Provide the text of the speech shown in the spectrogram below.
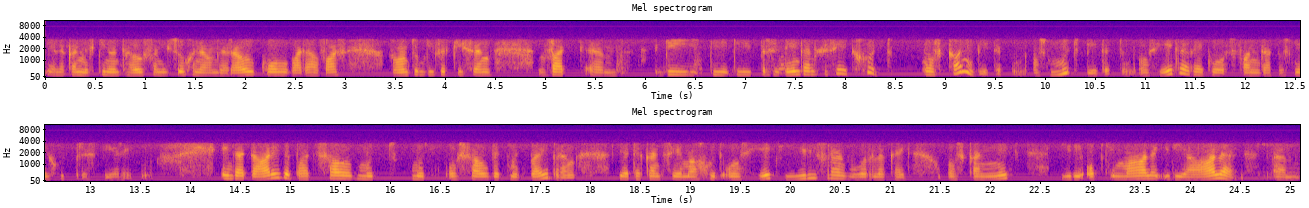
Julle kan miskien onthou van die sogenaamde roll call wat daar was rondom die verkiesing wat ehm um, die die die president het gesê het goed ons kan beter doen ons moet beter doen. Ons het 'n rekord van dat ons nie goed presteer het nie. En dat daardie debat sal moet moet ons sal dit moet bybring jy te kan sê maar goed ons het hierdie verantwoordelikheid. Ons kan net hierdie optimale ideale ehm um,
